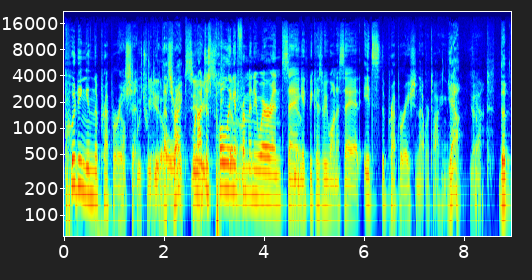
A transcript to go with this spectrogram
putting in the preparation Which we did. A that's whole right. we're not just pulling it from anywhere and saying Yeah. it because we want to say it it's the preparation that we're talking about Yeah. Yeah. yeah the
